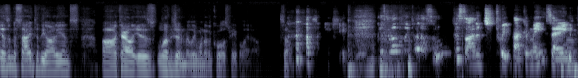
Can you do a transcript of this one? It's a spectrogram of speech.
as an aside to the audience uh kylie is legitimately one of the coolest people i know so. This lovely person decided to tweet back at me saying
